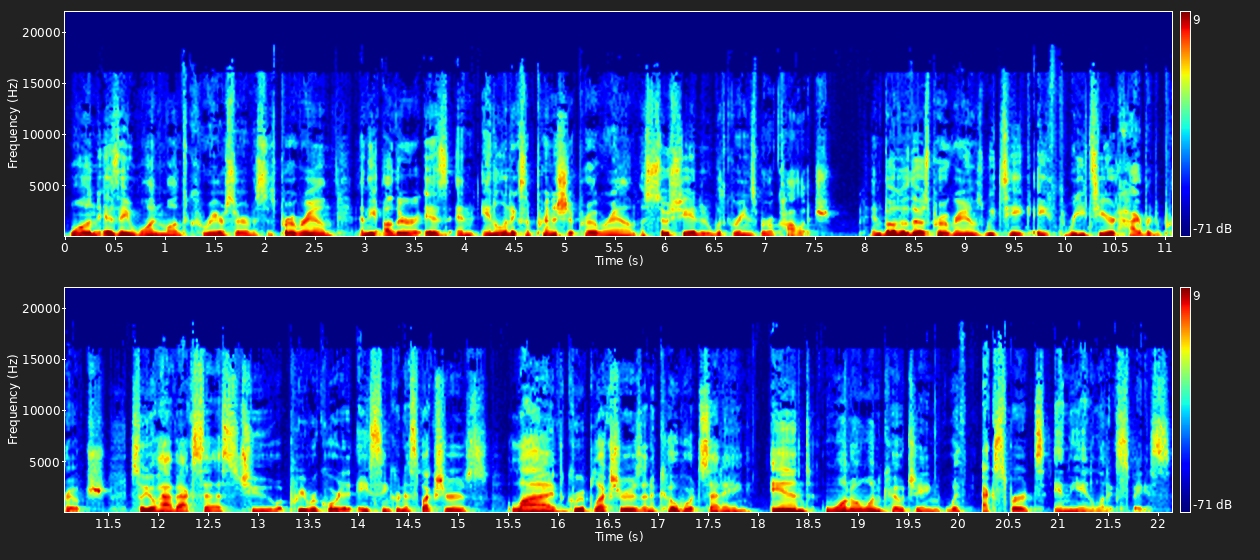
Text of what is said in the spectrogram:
One is a one month career services program, and the other is an analytics apprenticeship program associated with Greensboro College. In both of those programs, we take a three tiered hybrid approach. So you'll have access to pre recorded asynchronous lectures, live group lectures in a cohort setting, and one on one coaching with experts in the analytics space.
